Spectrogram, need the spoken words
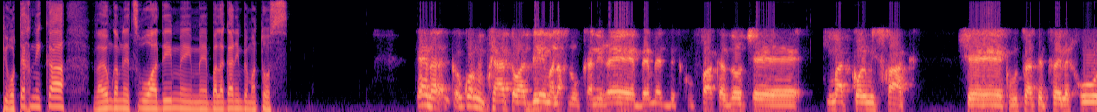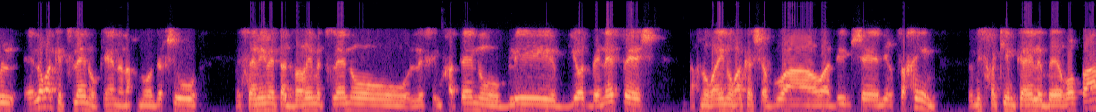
פירוטכניקה, והיום גם נעצרו אוהדים עם בלאגנים במטוס. כן, קודם כל מבחינת אוהדים, אנחנו כנראה באמת בתקופה כזאת שכמעט כל משחק שקבוצה תצא לחו"ל, לא רק אצלנו, כן, אנחנו עוד איכשהו מסיימים את הדברים אצלנו, לשמחתנו, בלי פגיעות בנפש. אנחנו ראינו רק השבוע אוהדים שנרצחים במשחקים כאלה באירופה,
